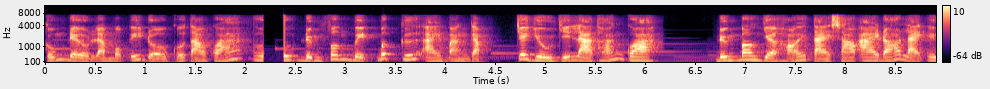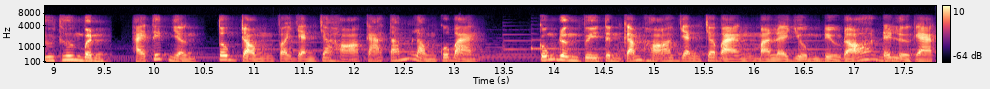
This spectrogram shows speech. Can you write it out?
cũng đều là một ý đồ của tạo hóa. Đừng phân biệt bất cứ ai bạn gặp cho dù chỉ là thoáng qua. Đừng bao giờ hỏi tại sao ai đó lại yêu thương mình, hãy tiếp nhận, tôn trọng và dành cho họ cả tấm lòng của bạn. Cũng đừng vì tình cảm họ dành cho bạn mà lợi dụng điều đó để lừa gạt,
